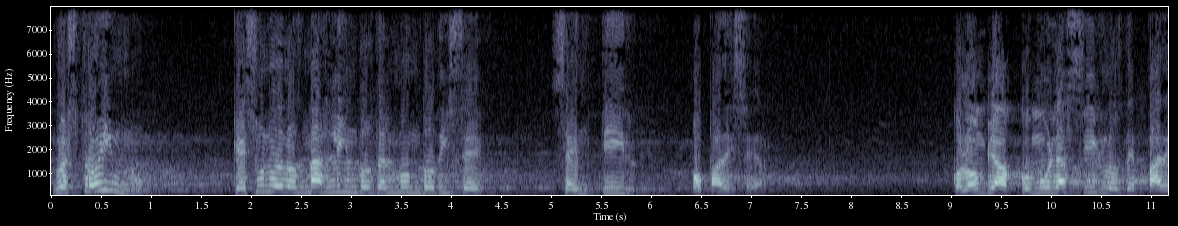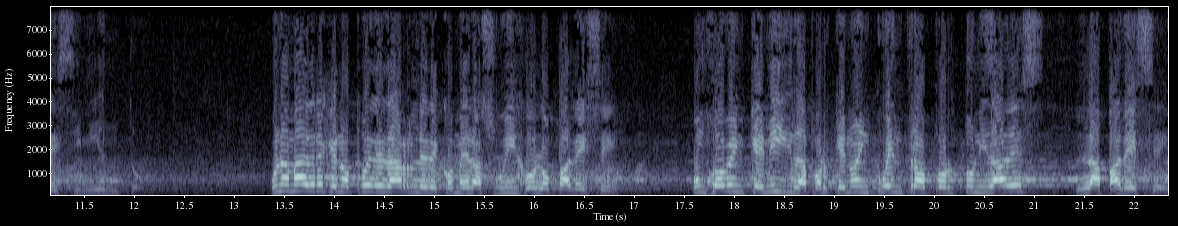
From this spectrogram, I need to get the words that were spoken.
Nuestro himno que es uno de los más lindos del mundo, dice sentir o padecer. Colombia acumula siglos de padecimiento. Una madre que no puede darle de comer a su hijo lo padece. Un joven que emigra porque no encuentra oportunidades la padece.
